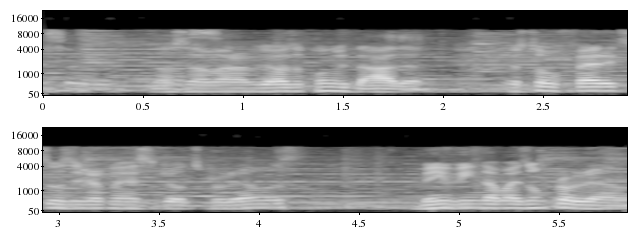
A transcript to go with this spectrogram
Essa sou eu. nossa maravilhosa convidada. Eu sou o Félix, você já conhece de outros programas. Bem-vindo a mais um programa.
